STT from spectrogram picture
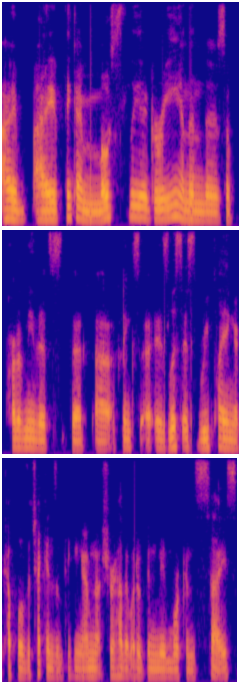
I I think I mostly agree, and then there's a part of me that's that uh, thinks uh, is list is replaying a couple of the check-ins and thinking I'm not sure how that would have been made more concise.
